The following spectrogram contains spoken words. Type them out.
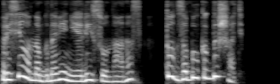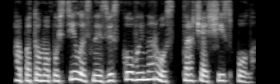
присела на мгновение лису на нос, тот забыл, как дышать, а потом опустилась на известковый нарост, торчащий из пола.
